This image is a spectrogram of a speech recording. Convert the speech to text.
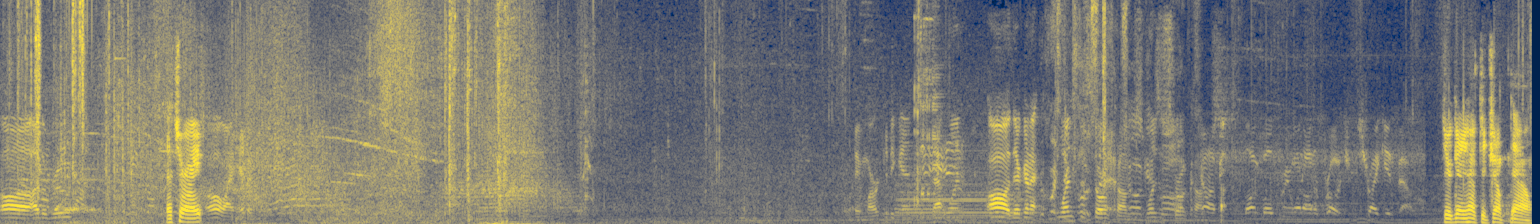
Oh, other roof. That's all right. Oh, I hit him. Wait, mark it again. That one. Oh, they're gonna. Requesting Once the storm air. comes. Once the storm marked. comes. Longbow 3-1 on approach. Strike inbound. They're gonna have to jump now.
